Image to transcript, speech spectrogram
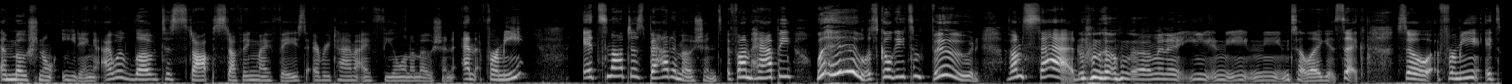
emotional eating. I would love to stop stuffing my face every time I feel an emotion. And for me, it's not just bad emotions. If I'm happy, woohoo, let's go get some food. If I'm sad, I'm gonna eat and eat and eat until I get sick. So for me, it's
